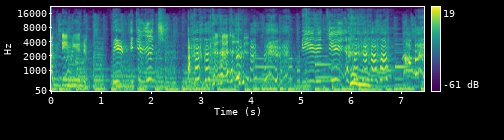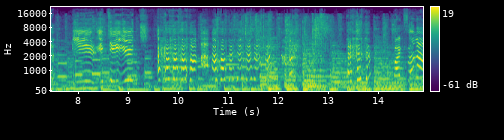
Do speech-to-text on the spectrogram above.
Hadi deneyelim. Bir, iki, üç. bir, iki. bir, iki, üç. Baksana.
